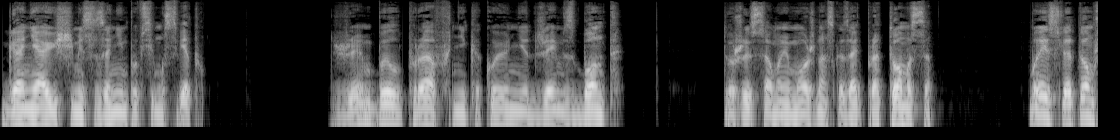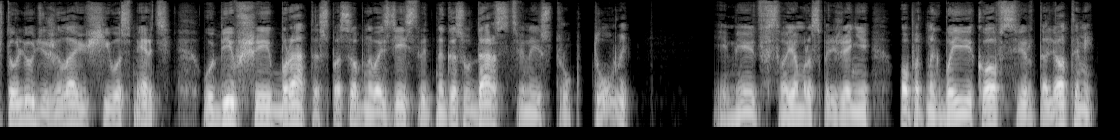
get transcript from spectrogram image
гоняющимися за ним по всему свету. Джим был прав, никакой он не Джеймс Бонд. То же самое можно сказать про Томаса. Мысль о том, что люди, желающие его смерти, убившие брата, способны воздействовать на государственные структуры, имеют в своем распоряжении опытных боевиков с вертолетами,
